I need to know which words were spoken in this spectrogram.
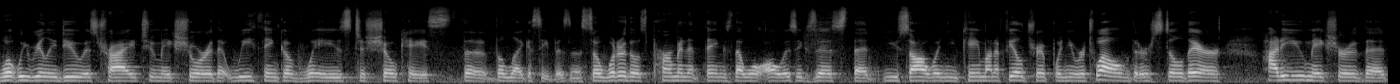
what we really do is try to make sure that we think of ways to showcase the, the legacy business. So, what are those permanent things that will always exist that you saw when you came on a field trip when you were 12 that are still there? How do you make sure that,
